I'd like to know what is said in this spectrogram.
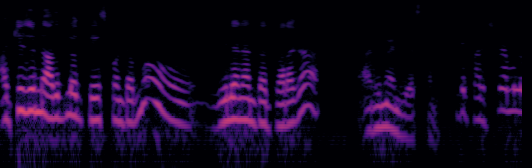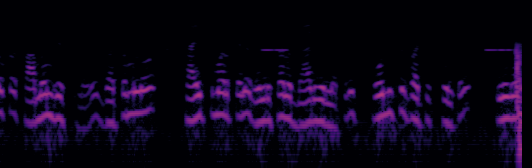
అక్యూజ్డ్ని అదుపులోకి తీసుకుంటాము. వీలైనంత త్వరగా రిమైండ్ చేస్తాం అంటే పరశురాములు ఒక కామెంట్ చేస్తున్నారు. గతంలో సాయి కుమార్ పైన రెండు సార్లు దాడి అయినప్పుడు పోలీసులు పట్టించుకుంటే పైన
